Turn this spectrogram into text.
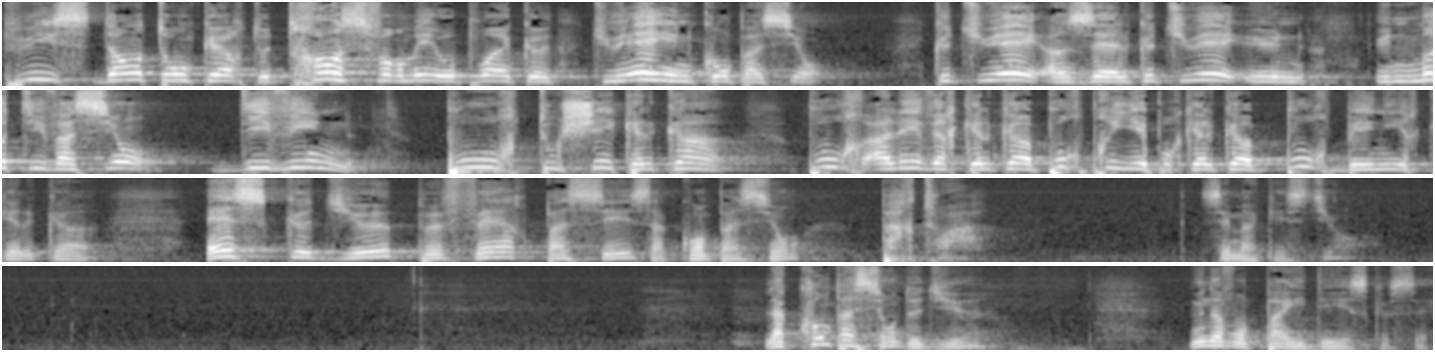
puisse dans ton cœur te transformer au point que tu aies une compassion, que tu aies un zèle, que tu aies une, une motivation divine pour toucher quelqu'un, pour aller vers quelqu'un, pour prier pour quelqu'un, pour bénir quelqu'un. Est-ce que Dieu peut faire passer sa compassion par toi? C'est ma question. La compassion de Dieu, nous n'avons pas idée ce que c'est.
